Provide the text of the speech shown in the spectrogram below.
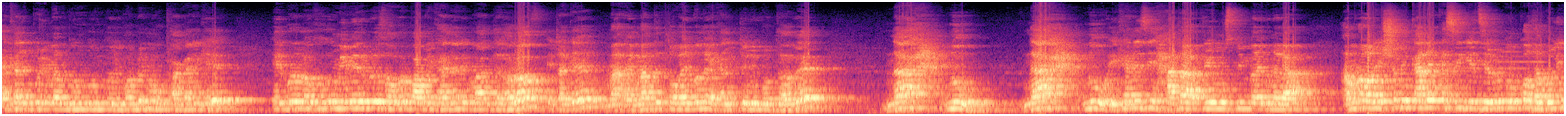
এক আলিফ পরিমাণ গুনগুন করে পড়বেন মুখ ফাঁকা রেখে। এরপর লক্ষ্য করুন, মিমের উপরে জবর বামে খালি আলিফ মাদ্দে হরফ, এটাকে মা- মাদ্দে তবাই বলে এক আলিফ টেনে পড়তে হবে। নাহনু নাহনু, এখানে যে হাঁটা, প্রিয় মুসলিম ভাই বোনেরা আমরা অনেক সময় কানের কাছে গিয়ে যেরকম কথা বলি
